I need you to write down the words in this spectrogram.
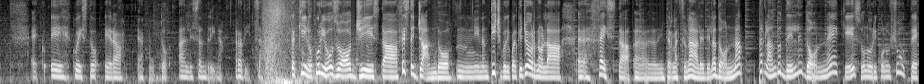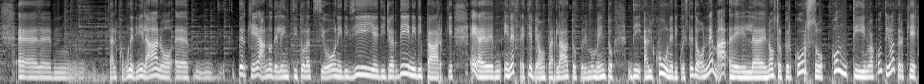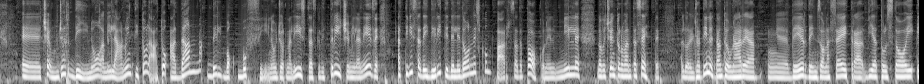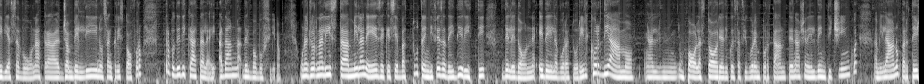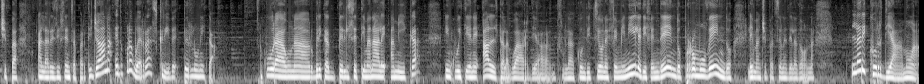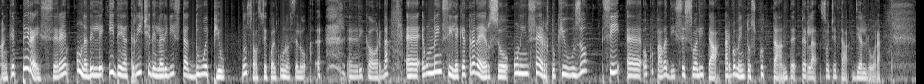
Ecco, e questo era appunto Alessandrina Ravizza. Tacchino Curioso oggi sta festeggiando mh, mm, in anticipo di qualche giorno la eh, festa eh, internazionale della donna parlando delle donne che sono riconosciute eh, dal comune di Milano eh, perché hanno delle intitolazioni di vie, di giardini, di parchi. E eh, in effetti abbiamo parlato per il momento di alcune di queste donne ma eh, il nostro percorso continua, continua perché eh, c'è un giardino a Milano intitolato ad Anna del Bo Boffino, giornalista, scrittrice milanese, attivista dei diritti delle donne scomparsa da poco, nel 1997. Allora, il giardino intanto è un'area mm, eh, verde in zona 6 tra via Tolstoi e via Savona, tra Giambellino, San Cristoforo, proprio dedicata a lei, ad Anna del Boboffino, una giornalista milanese che si è battuta in difesa dei diritti delle donne e dei lavoratori. Ricordiamo un po' la storia di questa figura importante, nasce nel 25 a Milano, partecipa alla resistenza partigiana e dopo la guerra scrive per l'unità. Cura una rubrica per il settimanale Amica in cui tiene alta la guardia sulla condizione femminile, difendendo, promuovendo l'emancipazione della donna. La ricordiamo anche per essere una delle ideatrici della rivista 2 non so se qualcuno se lo eh, ricorda, eh, è un mensile che attraverso un inserto chiuso si eh, occupava di sessualità, argomento scottante per la società di allora.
